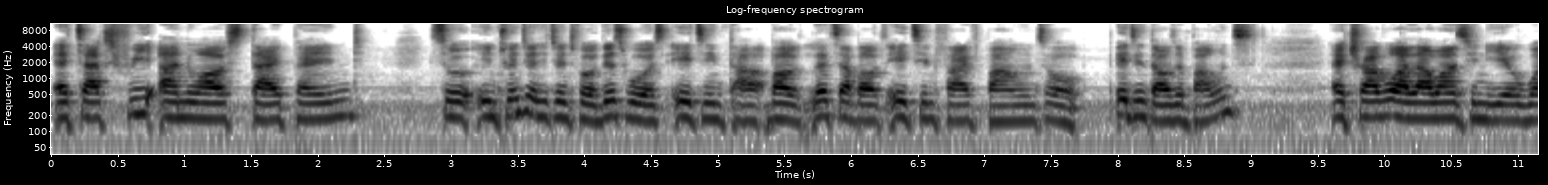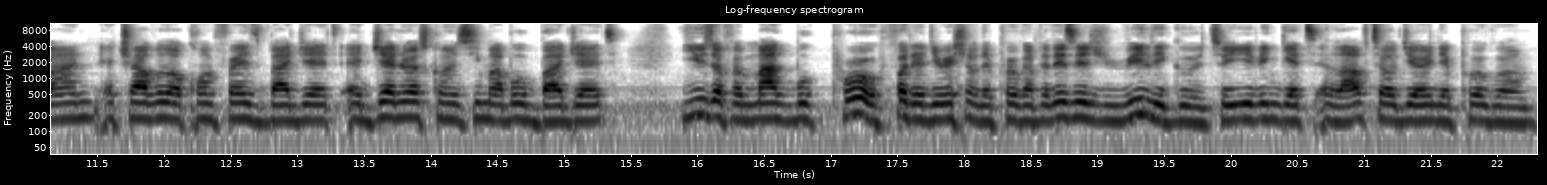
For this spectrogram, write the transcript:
a tax-free annual stipend. So in 2024, this was 18 about let's say about 18.5 pounds or 18,000 pounds a travel allowance in year one, a travel or conference budget, a generous consumable budget, use of a MacBook Pro for the duration of the program. So this is really good. So you even get a laptop during the program.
